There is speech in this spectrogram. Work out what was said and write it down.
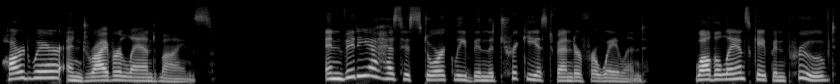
Hardware and driver landmines. NVIDIA has historically been the trickiest vendor for Wayland. While the landscape improved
